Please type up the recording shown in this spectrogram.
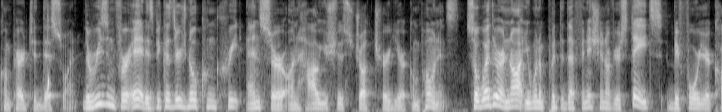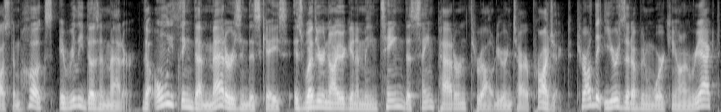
compared to this one. The reason for it is because there's no concrete answer on how you should structure your components. So whether or not you want to put the definition of your states before your custom hooks, it really doesn't matter. The only thing that matters in this case is whether or not you're going to maintain the same pattern throughout your entire project. Throughout the years that I've been working on React,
